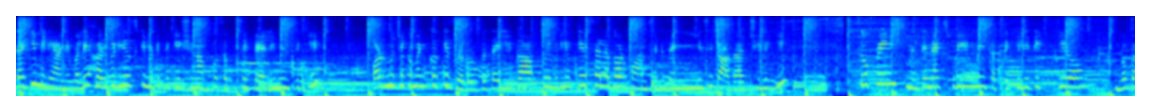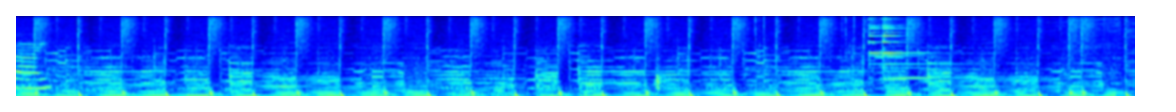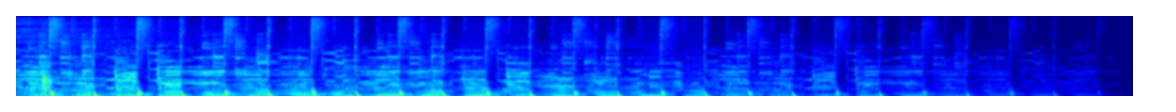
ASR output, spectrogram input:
ताकि मेरे आने वाले हर वीडियोस की नोटिफिकेशन आपको सबसे पहले मिल सके। और मुझे कमेंट करके ज़रूर बताइएगा आपको ये वीडियो कैसा लगा और कौन सी डिज़ाइन में से ज़्यादा अच्छी लगी। फ्रेंड्स मिलते हैं नेक्स्ट वीडियो में. तब तक के लिए टेक केयर बाय बाय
